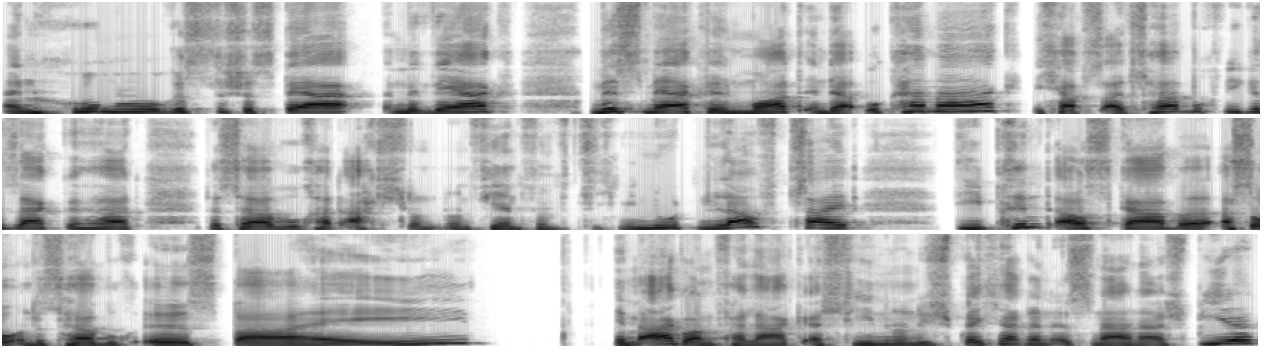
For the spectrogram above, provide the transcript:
ein humoristisches Werk, Miss Merkel Mord in der Uckermark. Ich habe es als Hörbuch, wie gesagt, gehört. Das Hörbuch hat 8 Stunden und 54 Minuten Laufzeit. Die Printausgabe, achso, und das Hörbuch ist bei im Argon Verlag erschienen und die Sprecherin ist Nana Spier,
